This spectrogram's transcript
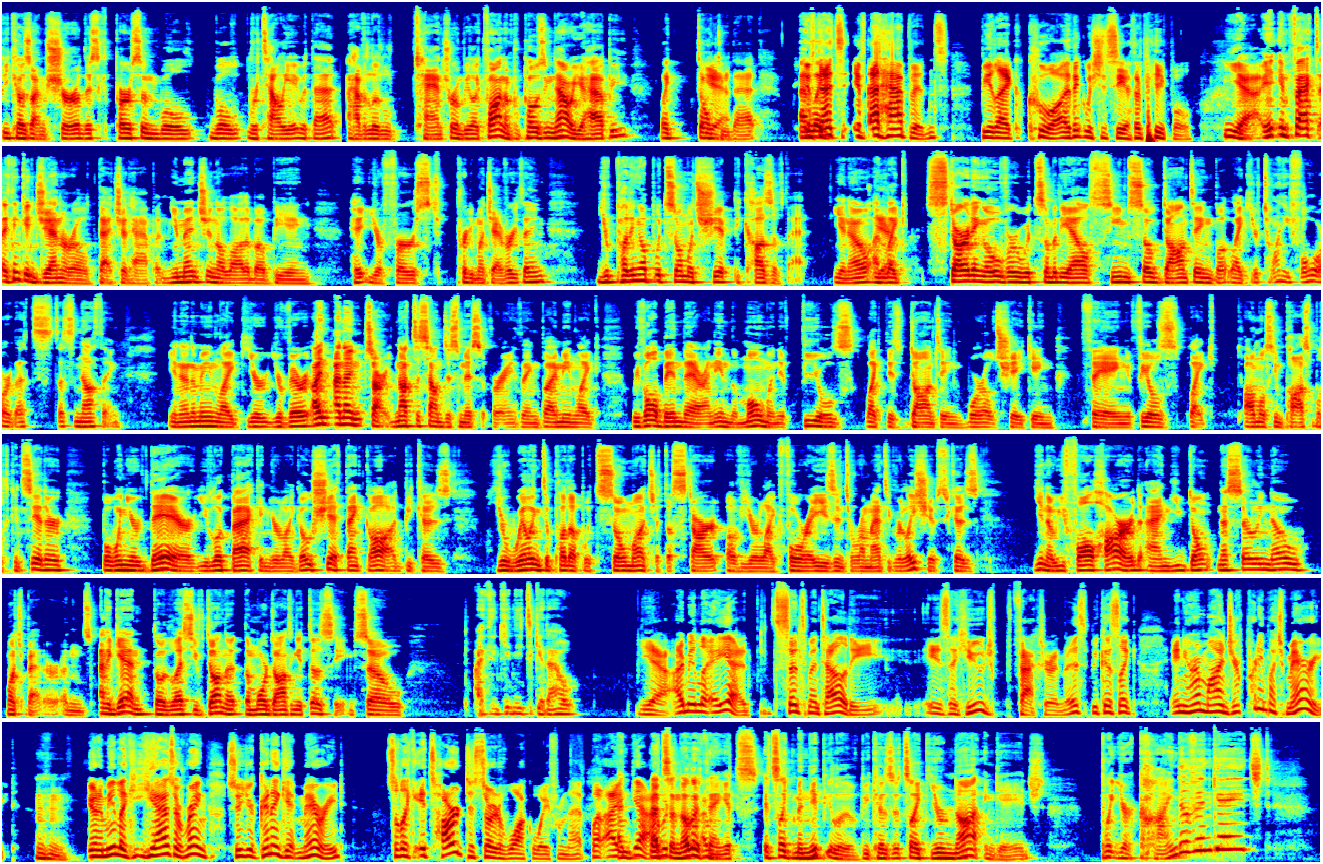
because I'm sure this person will will retaliate with that. Have a little tantrum, and be like, "Fine, I'm proposing now. Are you happy?" Like, don't Yeah. do that. And if like, that's if that happens be like cool i think we should see other people Yeah, in, in fact, I think in general that should happen. You mentioned a lot about being hit your first pretty much everything. You're putting up with so much shit because of that, you know? And Yeah. like starting over with somebody else seems so daunting, but like you're 24, that's that's nothing. You know what I mean? Like you're you're very I, and I'm sorry, not to sound dismissive or anything, but I mean like we've all been there and in the moment it feels like this daunting, world-shaking thing. It feels like almost impossible to consider. But when you're there, you look back and you're like, oh shit, thank God, because you're willing to put up with so much at the start of your like forays into romantic relationships because you know you fall hard and you don't necessarily know much better and and again the less you've done it the more daunting it does seem so i think you need to get out Yeah, I mean, like, yeah, sentimentality is a huge factor in this because, like, in your mind, you're pretty much married. mm-hmm. You know what I mean? Like, he has a ring, so you're gonna get married. So, like, it's hard to sort of walk away from that. But I, and yeah, I that's would- another I thing it's it's like manipulative because it's like you're not engaged but you're kind of engaged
